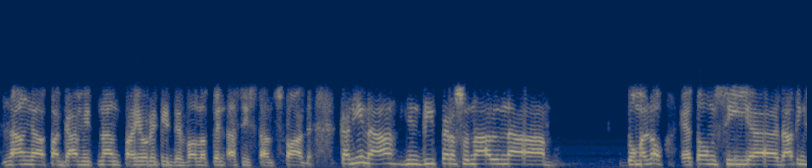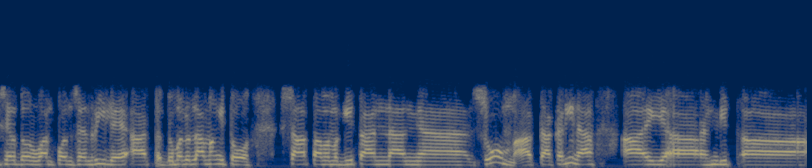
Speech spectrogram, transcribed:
ng uh, paggamit ng Priority Development Assistance Fund. Kanina, hindi personal na dumalo itong si uh, dating Senador Juan Ponce Enrile at dumalo lamang ito sa pamamagitan ng uh, Zoom at uh, kanina ay uh, hindi uh,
